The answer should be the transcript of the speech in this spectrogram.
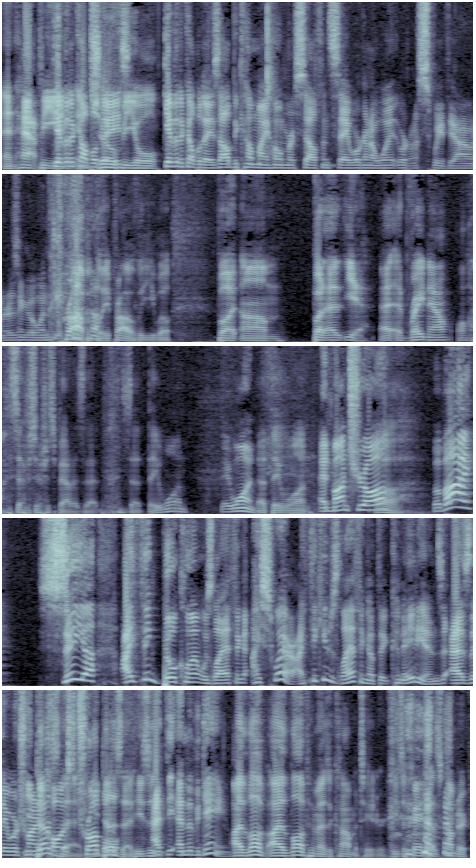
and happy. Give it and, a couple and days. jovial. Give it a couple days. I'll become my Homer self and say we're gonna win. We're gonna sweep the Islanders and go win the cup. probably, probably you will. But um, but uh, yeah, uh, right now, all this episode is about is that is that they won, They won. that they won. And Montreal, bye bye. See ya. I think Bill Clement was laughing. I swear, I think he was laughing at the Canadians as they were trying to does cause that. He trouble does that. He's a- at the end of the game. I love I love him as a commentator. He's a fantastic commentator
